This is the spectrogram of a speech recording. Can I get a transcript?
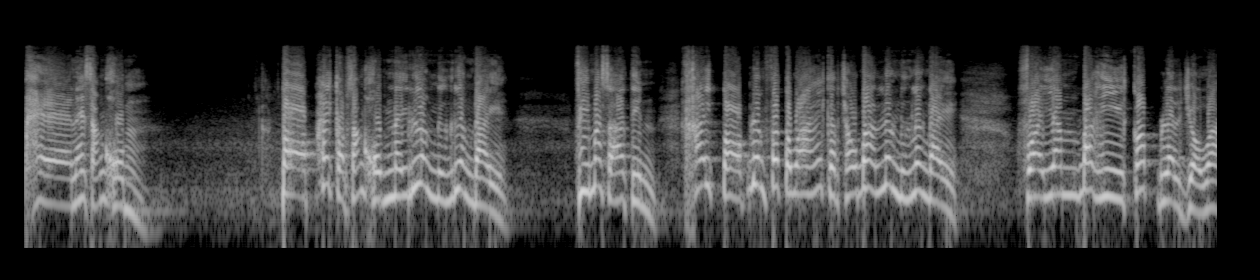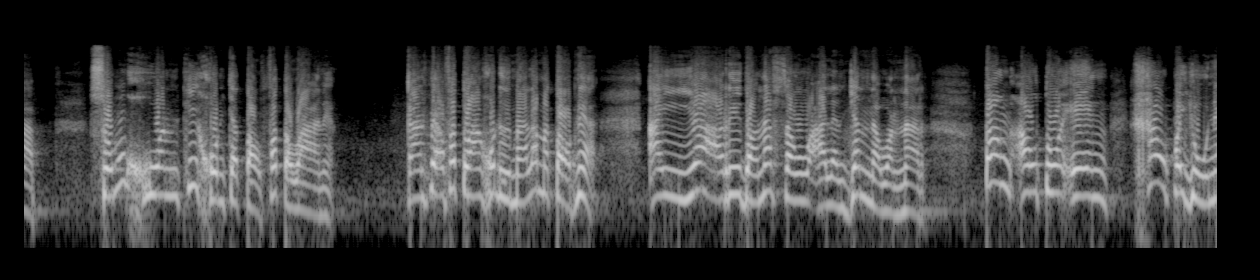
แผ่ในสังคม ตอบให้กับสังคมในเรื่องหนึ่งเรื่องใด ฟีมัสอาติน ใครตอบเรื่องฟัตวาให้กับชาวบ้านเรื่องหนึ่งเรื่องใดฟายัมบาฮีกอบละจาวาบสมควรที่คนจะตอบฟัตวาเนี่ยการไปเอาฟัตวาคนอื่นมาแล้วมาตอบเนี่ยไอยาริดอนัฟซูอาลันจันนวันนารต้องเอาตัวเองเข้าไปอยู่ใน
